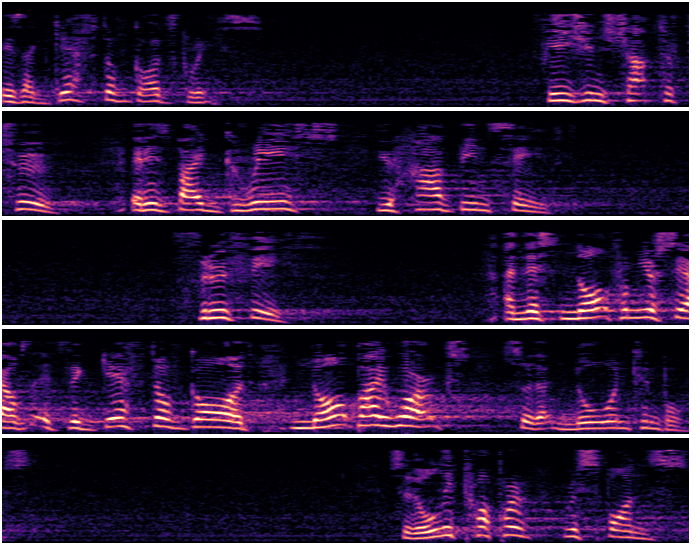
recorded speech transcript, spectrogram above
is a gift of God's grace. Ephesians chapter 2. It is by grace you have been saved. Through faith. And this not from yourselves, it's the gift of God, not by works, so that no one can boast. So the only proper response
